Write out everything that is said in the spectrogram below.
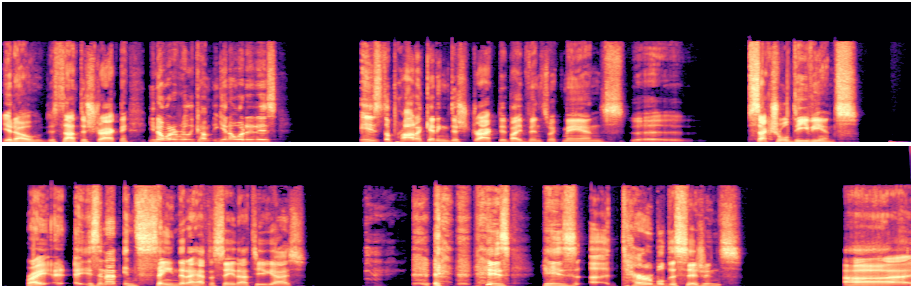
you know, it's not distracting. You know what it really comes. You know what it is. Is the product getting distracted by Vince McMahon's uh, sexual deviance? Right? Isn't that insane that I have to say that to you guys? his his uh, terrible decisions. Uh,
